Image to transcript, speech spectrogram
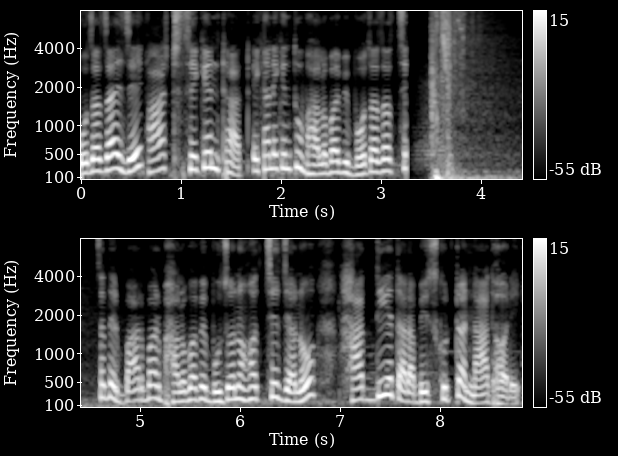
বোঝা যায় যে ফার্স্ট সেকেন্ড থার্ড এখানে কিন্তু ভালোভাবে বোঝা যাচ্ছে। বাচ্চাদের বারবার ভালোভাবে বোঝানো হচ্ছে যেন হাত দিয়ে তারা বিস্কুটটা না ধরে।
